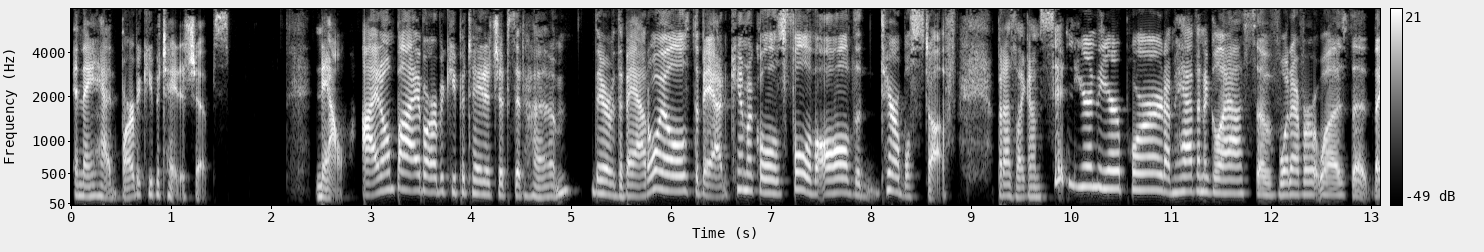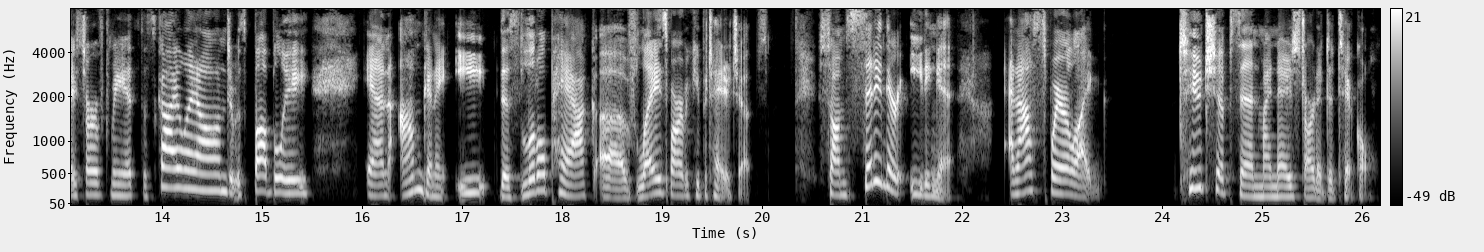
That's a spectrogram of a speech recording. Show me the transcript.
and they had barbecue potato chips. Now, I don't buy barbecue potato chips at home. They're the bad oils, the bad chemicals, full of all the terrible stuff. But I was like, I'm sitting here in the airport. I'm having a glass of whatever it was that they served me at the Sky Lounge. It was bubbly. And I'm going to eat this little pack of Lay's barbecue potato chips. So I'm sitting there eating it. And I swear, like two chips in, my nose started to tickle.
